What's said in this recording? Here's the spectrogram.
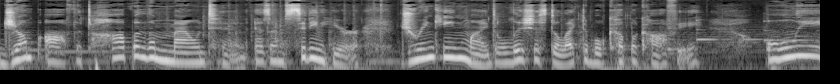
jump off the top of the mountain as I'm sitting here drinking my delicious, delectable cup of coffee. Only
